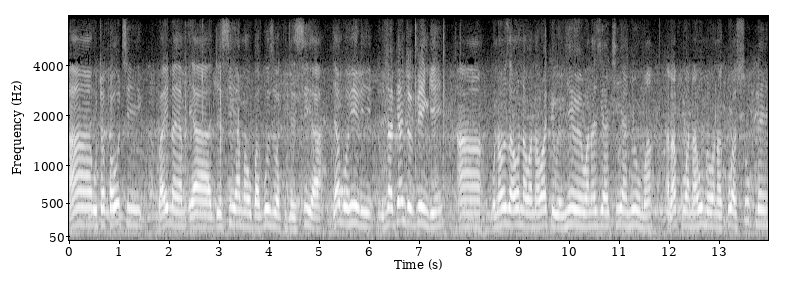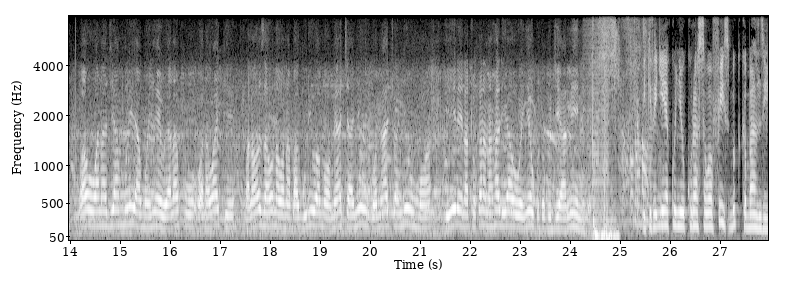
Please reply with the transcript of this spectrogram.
Ah, utofauti baina ya, ya jinsia ama ubaguzi wa kijinsia, jambo hili lina vyanzo vingi. Ah, unaweza ona wanawake wenyewe wanaziachia nyuma, alafu wanaume wanakuwa suple, wao wanajiamulia mwenyewe, alafu wanawake wanaweza ona wanabaguliwa ama wameacha nyuma, wameachwa nyuma. Ile inatokana na hali yao wenyewe kutokujiamini. Nikirejea kwenye ukurasa wa Facebook, Kabanzi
